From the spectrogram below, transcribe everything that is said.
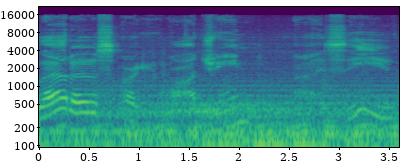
GLaDOS, are you watching? I see you.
